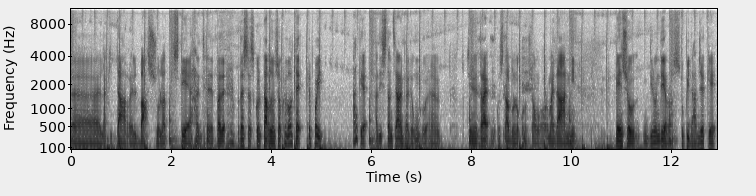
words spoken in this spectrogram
eh, la chitarra, il basso, la tastiera, potresti ascoltarlo un sacco di volte e poi anche a distanziare, perché comunque eh, tutti e tre quest'album lo conosciamo ormai da anni, penso di non dire una stupidaggine che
